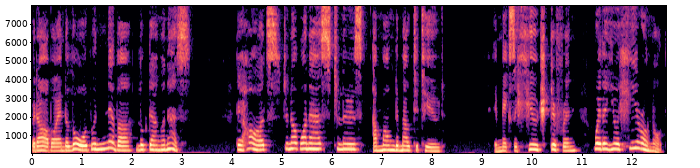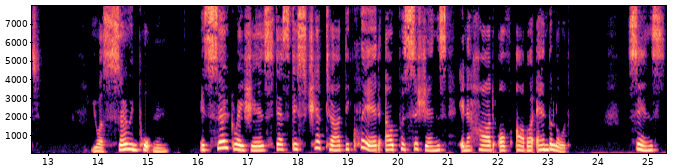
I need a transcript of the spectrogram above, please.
but Abba and the Lord will never look down on us. Their hearts do not want us to lose among the multitude. It makes a huge difference whether you're here or not. You are so important. It's so gracious that this chapter declared our positions in the heart of Abba and the Lord. Since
